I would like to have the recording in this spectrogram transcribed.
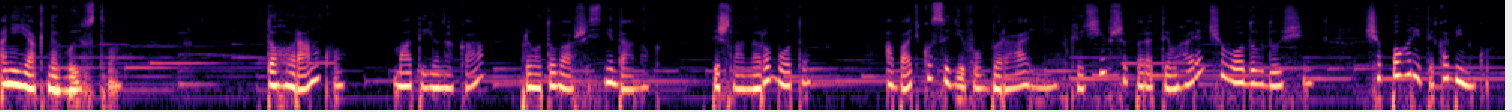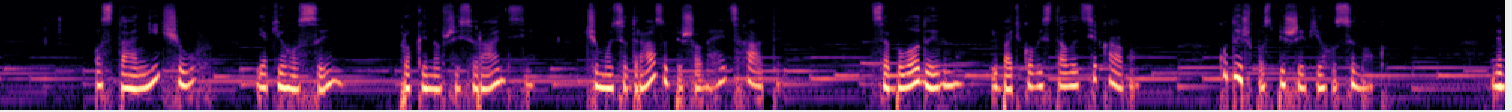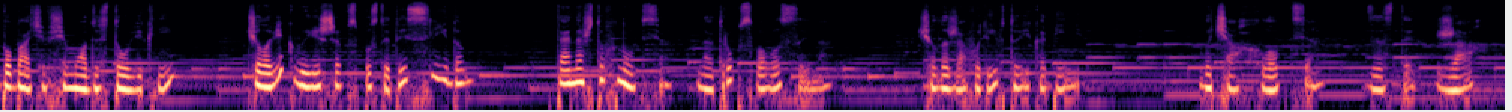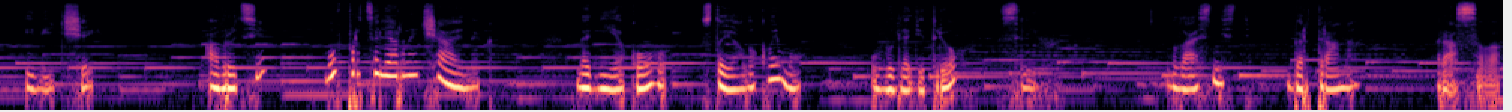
а ніяк не вбивство. Того ранку мати юнака, приготувавши сніданок, пішла на роботу, а батько сидів у вбиральні, включивши перед тим гарячу воду в душі, щоб погріти кабінку. Останній чув, як його син, прокинувшись уранці, чомусь одразу пішов геть з хати. Це було дивно, і батькові стало цікаво, куди ж поспішив його синок. Не побачивши модиста у вікні, чоловік вирішив спуститись слідом та й наштовхнувся на труп свого сина, що лежав у ліфтовій кабіні. В очах хлопця застиг жах і відчай, а в руці був порцелярний чайник, на дні якого стояло клеймо у вигляді трьох слів власність Бертрана Рассела.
